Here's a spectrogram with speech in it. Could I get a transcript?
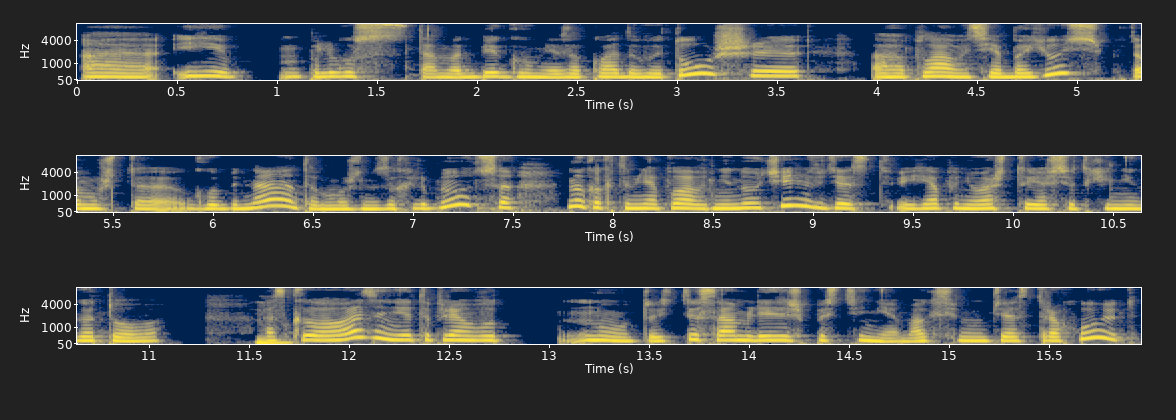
А, и плюс там от бега у меня закладывают уши, а, плавать я боюсь, потому что глубина, там можно захлебнуться. Ну, как-то меня плавать не научили в детстве, и я поняла, что я все-таки не готова. А скалолазание это прям вот, ну, то есть ты сам лезешь по стене, максимум тебя страхуют,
